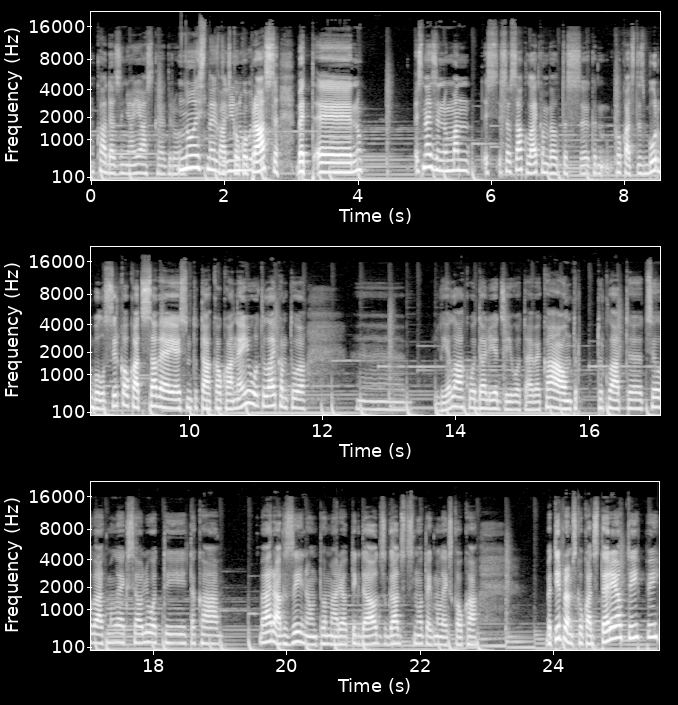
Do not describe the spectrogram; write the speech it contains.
Nu, kādā ziņā jāskaidro? Nu, es nezinu, kāds nu, kaut ko varbūt- prasa. Bet, e, nu, es nezinu, man, es, es jau saku, laikam, tas, kad kaut kāds tas burbulis ir kaut kāds savējais, un tu tā kaut kā nejūti, laikam, to e, lielāko daļu iedzīvotāju vai kā. Tur, turklāt e, cilvēki, man liekas, jau ļoti kā vairāk zina, un tomēr jau tik daudzus gadus tas notiek, man liekas, kaut kā. Bet ir, protams, kaut kādi stereotipi.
